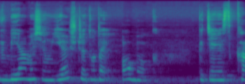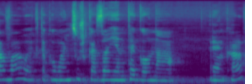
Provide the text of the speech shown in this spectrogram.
Wbijamy się jeszcze tutaj obok, gdzie jest kawałek tego łańcuszka zajętego na rękaw.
